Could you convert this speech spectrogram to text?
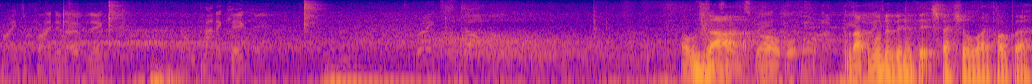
Trying to find an opening. Not panicking. Great stop. I was going to try and That- score, but That would have been a bit special, like Pogba.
